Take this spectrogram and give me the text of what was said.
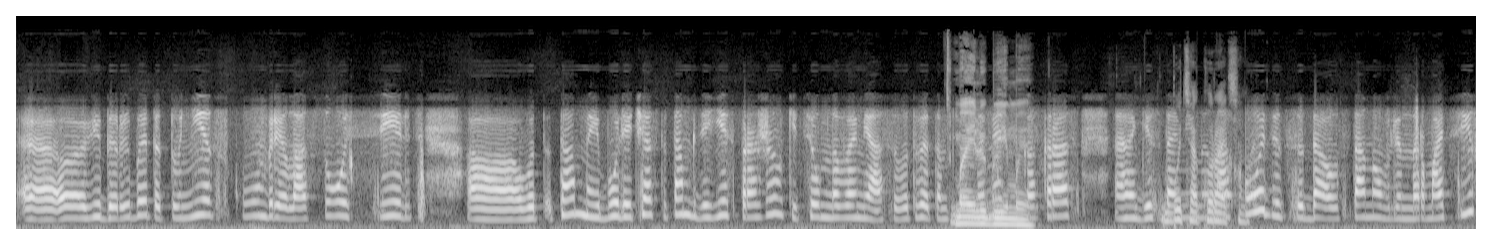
Виды рыбы это тунец, скумбрия, лосось, сельдь, вот там наиболее часто, там, где есть прожилки темного мяса, вот в этом Мои любимые. как раз э, гистамин находится, да, установлен норматив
